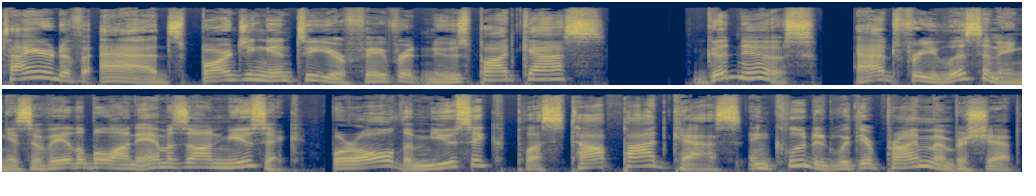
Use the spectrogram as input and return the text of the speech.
Tired of ads barging into your favorite news podcasts? Good news. Ad-free listening is available on Amazon Music. For all the music plus top podcasts included with your Prime membership.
